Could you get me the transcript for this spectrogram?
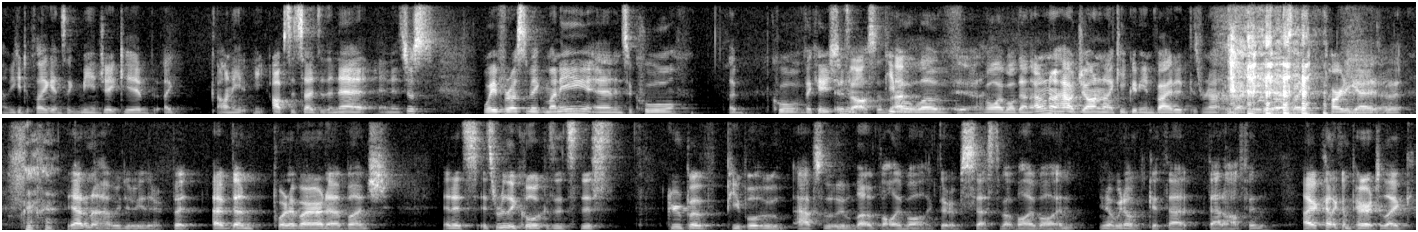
um, you get to play against like me and Jake Gibb, like on e- opposite sides of the net, and it's just a way for us to make money, and it's a cool, a cool vacation. It's awesome. People I, love yeah. volleyball down there. I don't know how John and I keep getting invited because we're not exactly like party guys, yeah. but yeah, I don't know how we do either. But I've done Puerto Vallarta a bunch and it's it's really cool because it's this group of people who absolutely love volleyball. Like they're obsessed about volleyball, and you know we don't get that that often. I kind of compare it to like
